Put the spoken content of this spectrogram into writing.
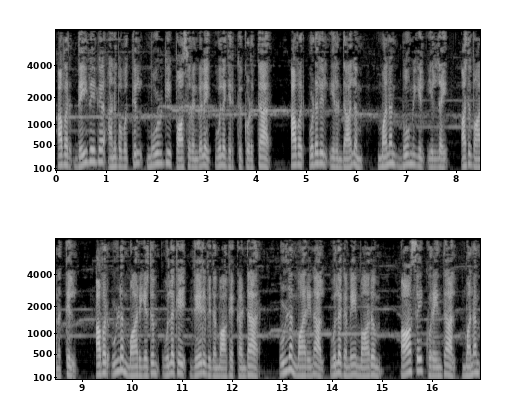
அவர் தெய்வீக அனுபவத்தில் மூழ்கி பாசுரங்களை உலகிற்கு கொடுத்தார். அவர் உடலில் இருந்தாலும் மனம் பூமியில் இல்லை அது வானத்தில். அவர் உள்ளம் மாறியதும் உலகை வேறு விதமாக கண்டார். உள்ளம் மாறினால் உலகமே மாறும். ஆசை குறைந்தால் மனம்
